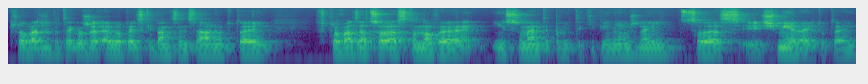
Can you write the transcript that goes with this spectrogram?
prowadzi do tego, że Europejski Bank Centralny tutaj wprowadza coraz to nowe instrumenty polityki pieniężnej, coraz y, śmielej tutaj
